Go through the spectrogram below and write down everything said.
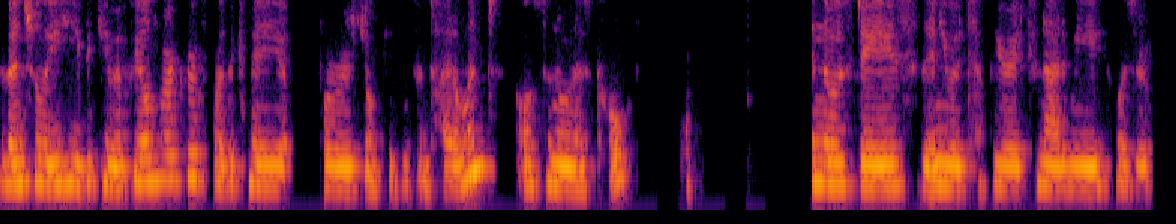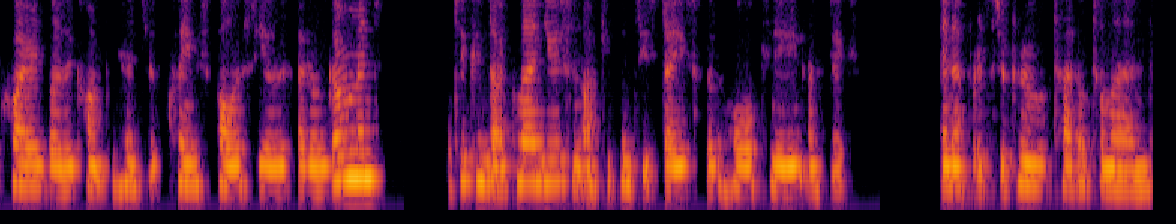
Eventually, he became a field worker for the Committee for Original Peoples Entitlement, also known as COPE. In those days, the Inuit Tapiriit Kanatami was required by the comprehensive claims policy of the federal government to conduct land use and occupancy studies for the whole Canadian Arctic in efforts to prove title to land.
